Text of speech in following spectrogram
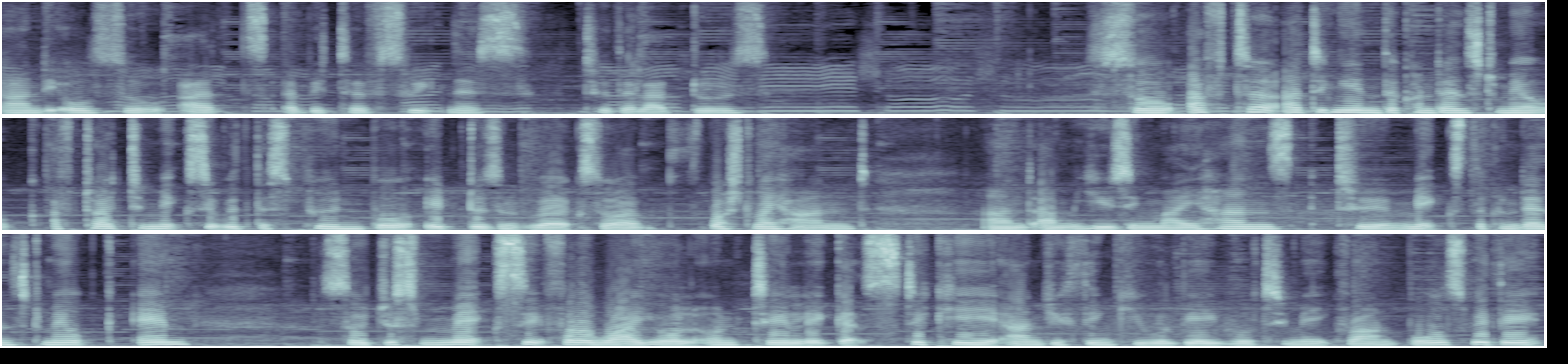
and it also adds a bit of sweetness to the laddus. So after adding in the condensed milk I've tried to mix it with the spoon but it doesn't work so I've washed my hand and I'm using my hands to mix the condensed milk in. So just mix it for a while until it gets sticky and you think you will be able to make round balls with it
